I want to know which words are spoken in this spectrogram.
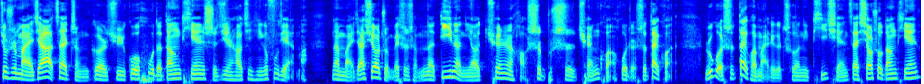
就是买家在整个去过户的当天，实际上还要进行一个复检嘛。那买家需要准备是什么呢？第一呢，你要确认好是不是全款或者是贷款。如果是贷款买这个车，你提前在销售当天，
